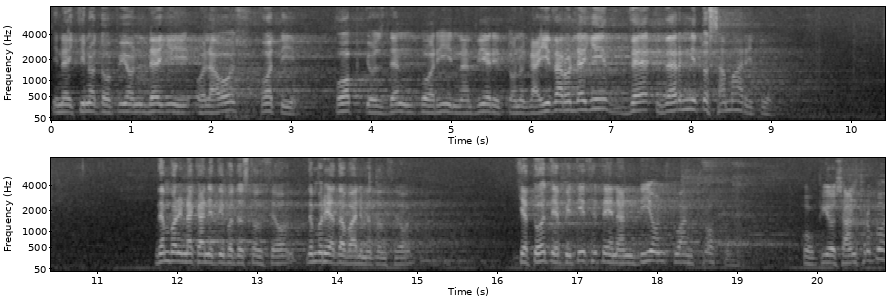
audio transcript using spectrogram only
Είναι εκείνο το οποίο λέγει ο λαός ότι όποιος δεν μπορεί να δείρει τον γαΐδαρο λέγει δε, δέρνει το σαμάρι του δεν μπορεί να κάνει τίποτα στον Θεό, δεν μπορεί να τα βάλει με τον Θεό. Και τότε επιτίθεται εναντίον του ανθρώπου. Ο οποίος άνθρωπος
